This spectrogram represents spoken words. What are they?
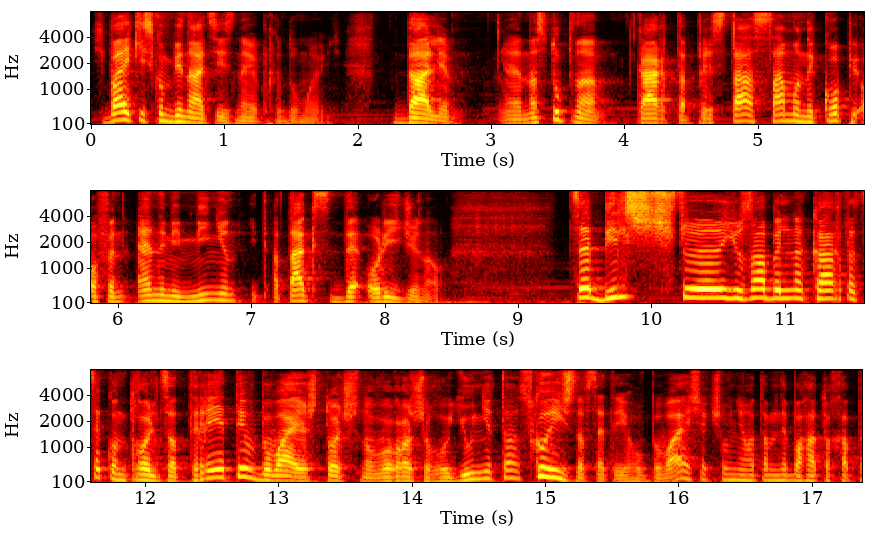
Хіба якісь комбінації з нею придумають. Далі. Е, наступна карта приста Summon a copy of an enemy minion it attacks the original. Це більш е, юзабельна карта, це контроль за 3. Ти вбиваєш точно ворожого юніта. Скоріш за все, ти його вбиваєш, якщо в нього там небагато хп.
